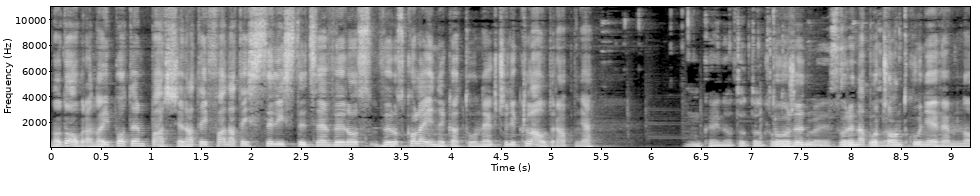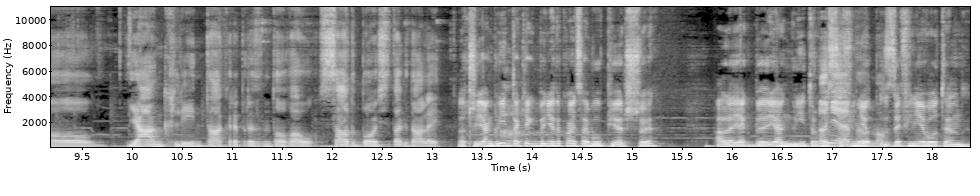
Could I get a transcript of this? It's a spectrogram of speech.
No dobra, no i potem patrzcie, na tej, fa- na tej stylistyce wyrósł, wyrósł kolejny gatunek, czyli cloud rap, nie? Okej, no to, to, to, to w Który, ogóle jest który na poza- początku, nie wiem, no... Younglin, tak, reprezentował Sad Boys i tak dalej. Znaczy Young Lean tak jakby nie do końca był pierwszy, ale jakby Young Lean trochę No zdefini- był, no. zdefiniował ten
